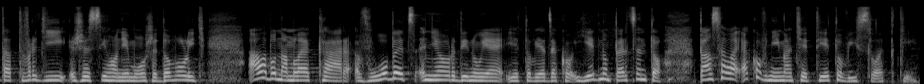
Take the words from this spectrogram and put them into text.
tvrdí, že si ho nemôže dovoliť, alebo nám lekár vôbec neordinuje, je to viac ako 1%. Pán Salaj, ako vnímate tieto výsledky?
